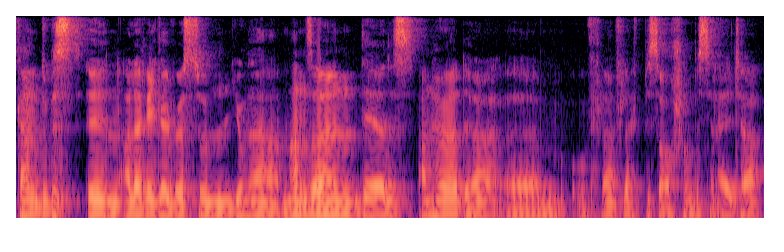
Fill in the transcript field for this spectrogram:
kann, du bist in aller Regel wirst du ein junger Mann sein, der das anhört, ja. Ähm, vielleicht bist du auch schon ein bisschen älter.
